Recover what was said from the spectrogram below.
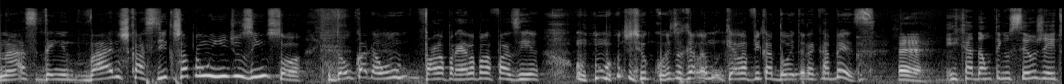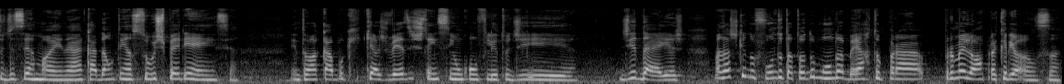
nasce, tem vários caciques só para um índiozinho só. Então cada um fala para ela para fazer um monte de coisa que ela, que ela fica doida na cabeça. É. E cada um tem o seu jeito de ser mãe, né? Cada um tem a sua experiência. Então acaba que, que às vezes tem sim um conflito de, de ideias. Mas acho que no fundo tá todo mundo aberto para o melhor para a criança.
